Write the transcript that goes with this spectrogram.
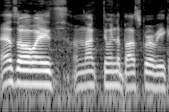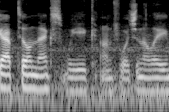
As always, I'm not doing the box recap till next week, unfortunately.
